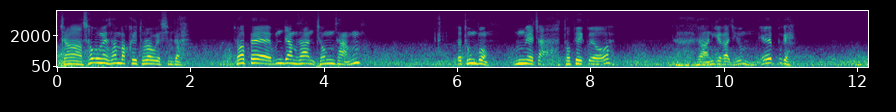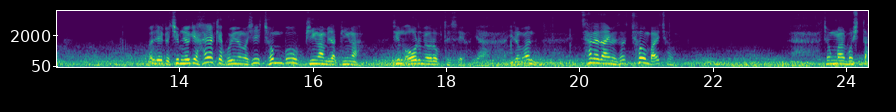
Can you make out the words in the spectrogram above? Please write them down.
자, 서봉에서 한 바퀴 돌아오겠습니다. 저 앞에 문장산 정상, 저 동봉, 문매에 쫙 덮여 있고요. 자, 저 안개가 지금 예쁘게. 빨리 그 지금 여기 하얗게 보이는 것이 전부 빙하입니다, 빙하. 지금 얼음이 얼어붙어 있어요. 야, 이런 건 산에 다니면서 처음 봐요, 처음. 야, 정말 멋있다.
